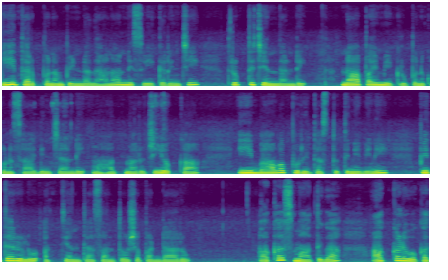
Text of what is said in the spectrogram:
ఈ తర్పణం పిండదానాన్ని స్వీకరించి తృప్తి చెందండి. నాపై మీ కృపను కొనసాగించండి. మహాత్మ రుచి యొక్క ఈ భావపూరిత స్థుతిని విని పితరులు అత్యంత సంతోషపడ్డారు. అకస్మాత్తుగా అక్కడ ఒక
